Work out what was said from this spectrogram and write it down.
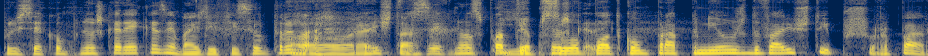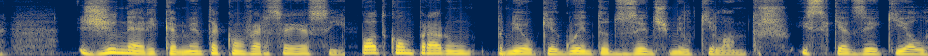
Por isso é que com pneus carecas é mais difícil de travar. Ora, aí está. Por isso é que não se pode e a pessoa pode comprar pneus de vários tipos. Repare, genericamente a conversa é assim. Pode comprar um pneu que aguenta 200 mil quilómetros. Isso quer dizer que ele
